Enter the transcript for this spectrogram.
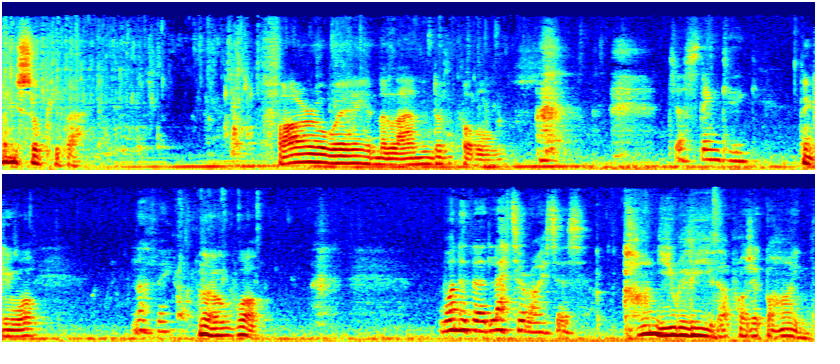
Let me suck you back. Far away in the land of bubbles. Just thinking. Thinking what? Nothing. No, what? One of the letter writers. Can't you leave that project behind?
